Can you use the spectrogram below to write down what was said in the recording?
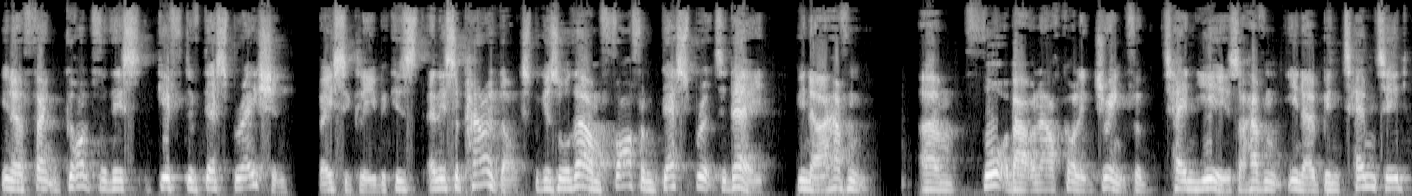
you know, thank God for this gift of desperation, basically, because, and it's a paradox because although I'm far from desperate today, you know, I haven't um, thought about an alcoholic drink for 10 years. I haven't, you know, been tempted.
